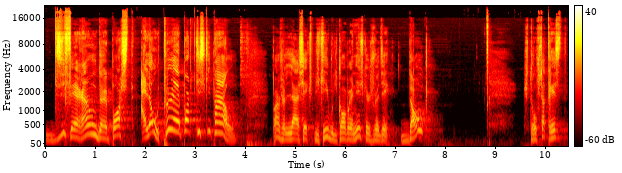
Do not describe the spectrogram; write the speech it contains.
différente d'un poste à l'autre, peu importe qui ce qui parle. Je pense que je l'ai assez expliqué, vous le comprenez ce que je veux dire. Donc, je trouve ça triste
